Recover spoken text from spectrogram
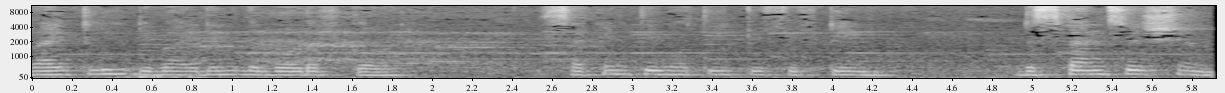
rightly dividing the Word of God. 2 Timothy 2.15 Dispensation.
